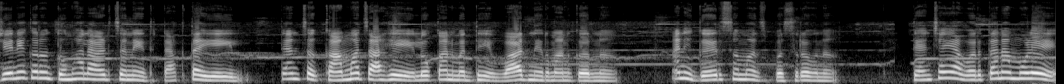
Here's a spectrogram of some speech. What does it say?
जेणेकरून तुम्हाला अडचणीत टाकता येईल. त्यांचं कामच आहे लोकांमध्ये वाद निर्माण करणं आणि गैरसमज पसरवणं. त्यांच्या या वर्तनामुळे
